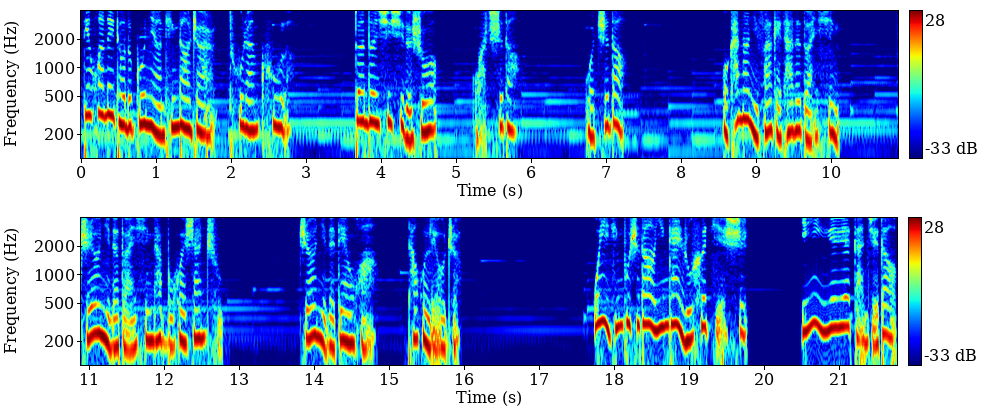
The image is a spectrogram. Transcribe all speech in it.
电话那头的姑娘听到这儿，突然哭了，断断续续地说：“我知道，我知道。我看到你发给他的短信，只有你的短信他不会删除。”只有你的电话，他会留着。我已经不知道应该如何解释，隐隐约约感觉到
